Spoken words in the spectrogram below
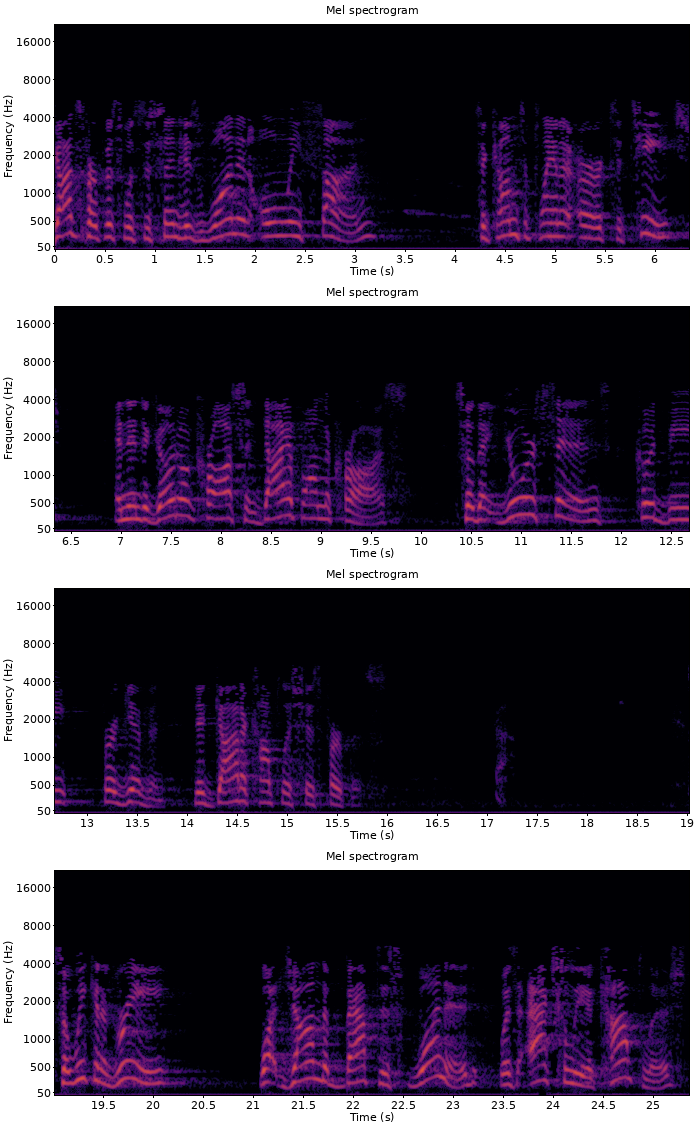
God's purpose was to send his one and only Son to come to planet Earth to teach and then to go to a cross and die upon the cross so that your sins could be forgiven. Did God accomplish his purpose? Yeah. So we can agree what John the Baptist wanted was actually accomplished.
